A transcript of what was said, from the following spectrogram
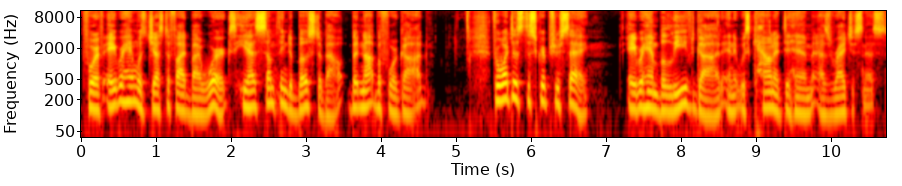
For if Abraham was justified by works, he has something to boast about, but not before God. For what does the scripture say? Abraham believed God, and it was counted to him as righteousness.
